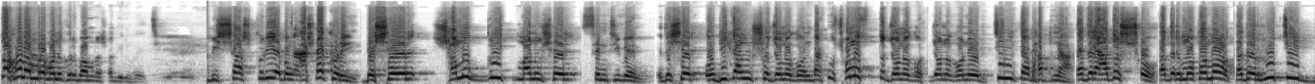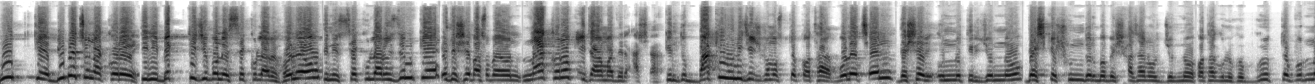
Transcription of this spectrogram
তখন আমরা মনে করব আমরা স্বাধীন হয়েছি। বিশ্বাস করি এবং আশা করি দেশের সামগ্রিক মানুষের সেন্টিমেন্ট দেশের অধিকাংশ জনগণ বা সমস্ত জনগণ, জনগণের চিন্তা ভাবনা তাদের আদর্শ, তাদের মতামত, তাদের রুচি বুথকে বিবেচনা করে তিনি ব্যক্তি জীবনে সেকুলার হলেও তিনি সেকুলারিজমকে এদেশে বাস্তবায়ন না করুক, এটা আমাদের আশা। কিন্তু বাকি উনি যে সমস্ত কথা বলেছেন, দেশের উন্নতির জন্য, দেশকে সুন্দরভাবে সাজানোর জন্য কথাগুলো খুব গুরুত্বপূর্ণ।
